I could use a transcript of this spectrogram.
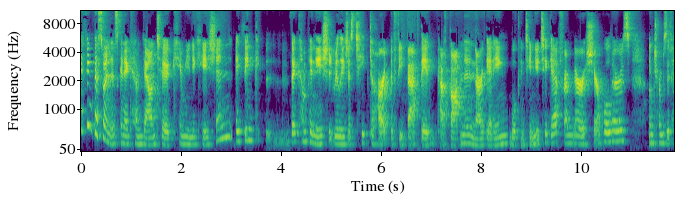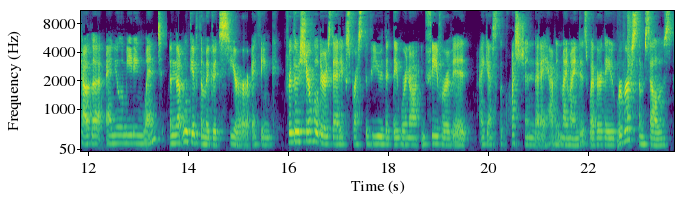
I think this one is going to come down to communication. I think the company should really just take to heart the feedback they have gotten and are getting, will continue to get from their shareholders in terms of how the annual meeting went. And that will give them a good steer. I think for those shareholders that expressed the view that they were not in favor of it, I guess the question that I have in my mind is whether they reverse themselves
